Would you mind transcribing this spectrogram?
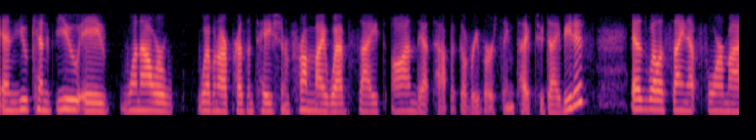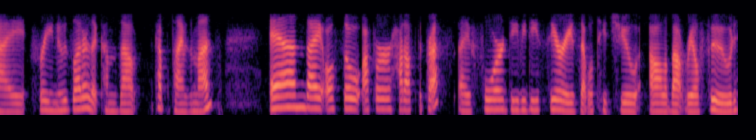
And you can view a one hour webinar presentation from my website on that topic of reversing type 2 diabetes, as well as sign up for my free newsletter that comes out a couple times a month. And I also offer Hot Off the Press, a four DVD series that will teach you all about real food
